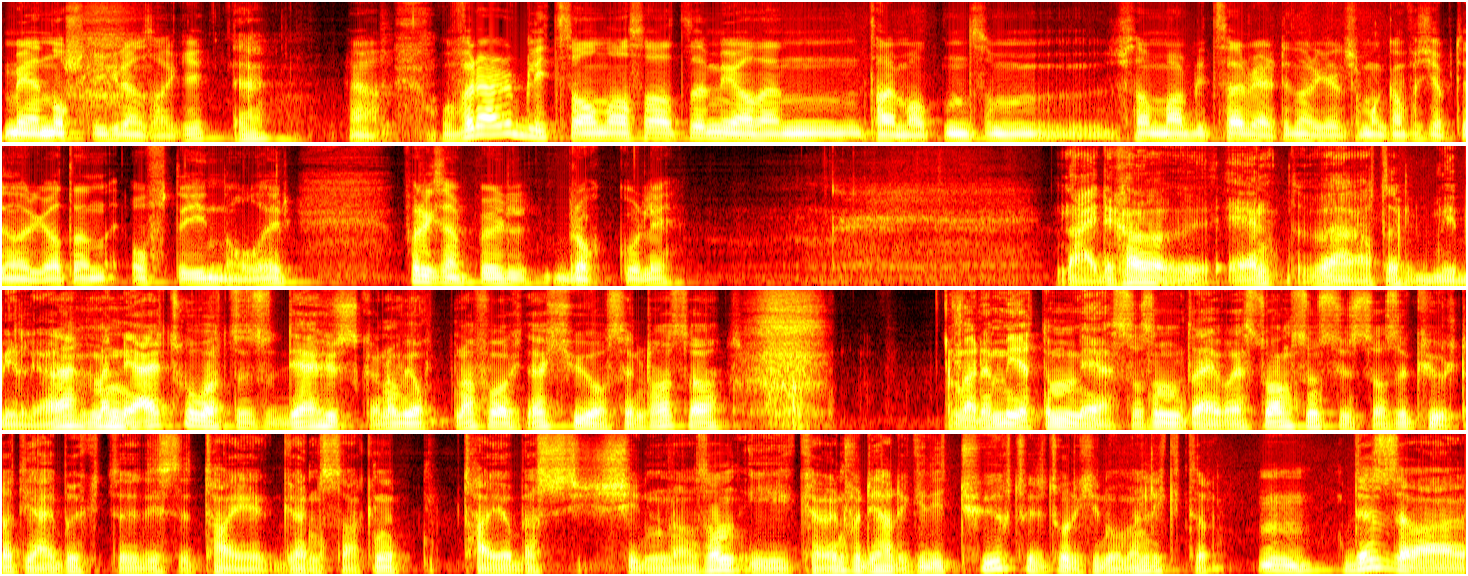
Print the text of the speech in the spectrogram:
Med norske grønnsaker. Ja. Ja. Hvorfor er det blitt sånn altså, at mye av den thaimaten som, som har blitt servert i Norge, eller som man kan få kjøpt i Norge, at den ofte inneholder f.eks. brokkoli? Nei, det kan være at det er mye billigere. Men jeg tror at det, jeg husker når vi åpna for det er 20 år siden, da, så var det vietnameser som drev restaurant, som syntes det var så kult at jeg brukte disse thai-grønnsakene, thai og aubergine og sånn, i curryen. For de hadde ikke de turt, for de trodde ikke nordmenn likte det. Det synes jeg var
